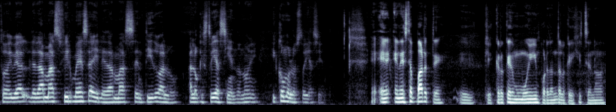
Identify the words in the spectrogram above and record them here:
todavía le da más firmeza y le da más sentido a lo, a lo que estoy haciendo, ¿no? Y cómo lo estoy haciendo. En, esta parte, eh, que creo que es muy importante lo que dijiste, ¿no?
